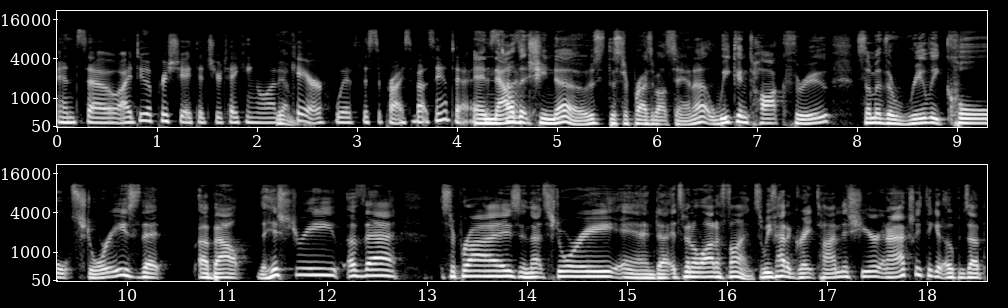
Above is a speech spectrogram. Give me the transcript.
And so I do appreciate that you're taking a lot yeah. of care with the surprise about Santa. And now time. that she knows the surprise about Santa, we can talk through some of the really cool stories that about the history of that surprise and that story and uh, it's been a lot of fun so we've had a great time this year and i actually think it opens up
